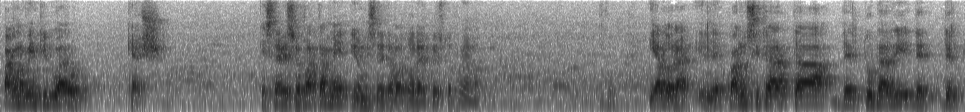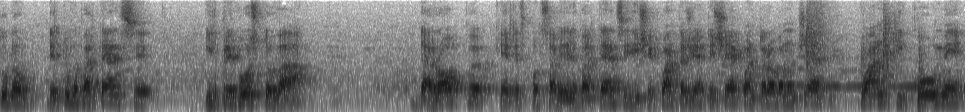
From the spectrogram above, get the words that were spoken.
Pagano 22 euro cash che se l'avessero fatta a me io non mi sarei trovato ora in questo problema qui. E allora, quando si tratta del turno, del turno, del turno partenze, il preposto va da ROP, che è il responsabile delle partenze, dice quanta gente c'è, quanta roba non c'è, quanti, come,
